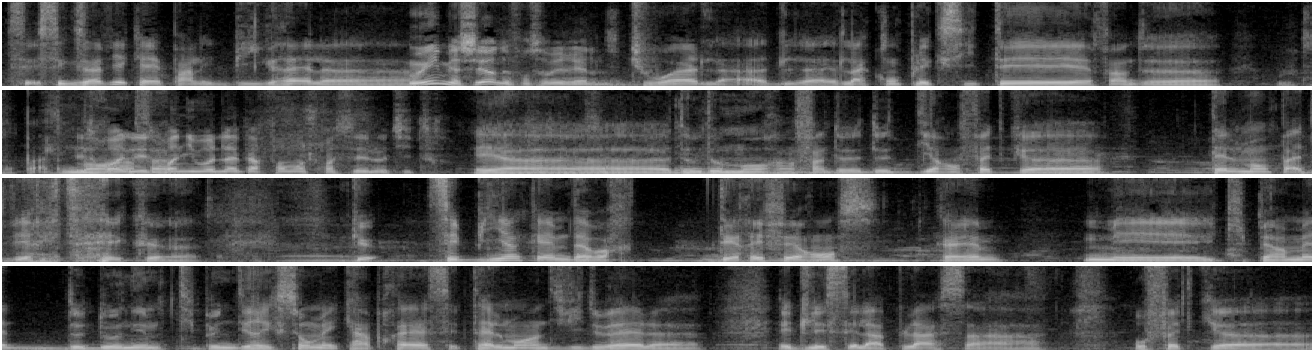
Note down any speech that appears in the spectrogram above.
c'est Xavier qui avait parlé de Bigrel. Euh, oui, bien sûr, de François Bigrel. Tu vois, de la, de la, complexité, enfin de... les, trois, niveaux de la performance, je crois, c'est le titre. Et euh, de, de Morin, enfin de, de dire en fait que tellement pas de vérité que que c'est bien quand même d'avoir des références quand même, mais qui permettent de donner un petit peu une direction, mais qu'après c'est tellement individuel euh, et de laisser la place à, au fait que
